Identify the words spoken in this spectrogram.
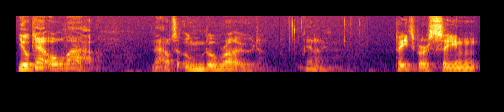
You'll get all that now to Oundle Road, you know. Peterborough's seen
